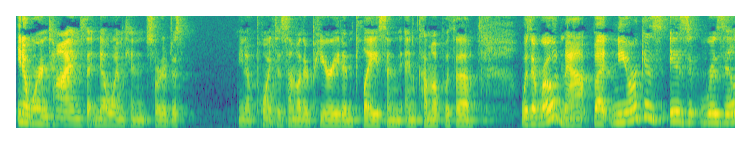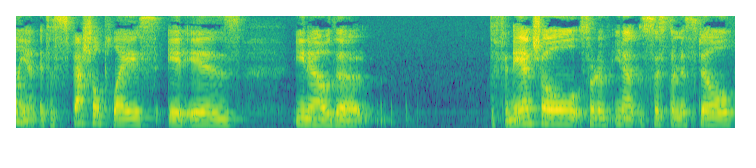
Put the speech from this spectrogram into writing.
you know we're in times that no one can sort of just you know point to some other period and place and and come up with a with a roadmap. But New York is is resilient. It's a special place. It is, you know, the the financial sort of you know system is still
